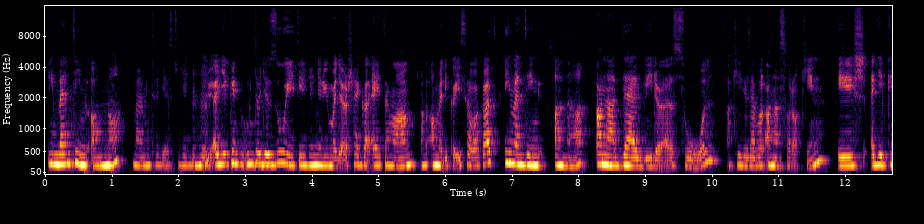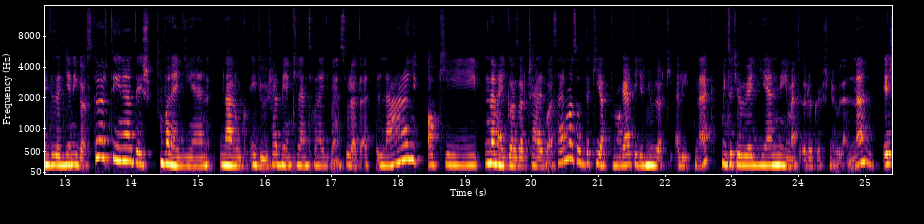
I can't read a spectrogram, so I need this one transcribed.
Inventing Anna, mármint, hogy ezt ugye gyönyörű. Mhm. Egyébként, mint hogy a Zújt így gyönyörű magyarsággal ejtem a, az amerikai szavakat. Inventing Anna, Anna Delvey-ről szól, aki igazából Anna Sorokin, és egyébként ez egy ilyen igaz történet, és van egy ilyen nálunk idősebb, ilyen 91-ben született lány, aki nem egy gazdag családból származott, de kiadta magát így a New Yorki elitnek, mint hogyha ő egy ilyen német örökösnő lenne, és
